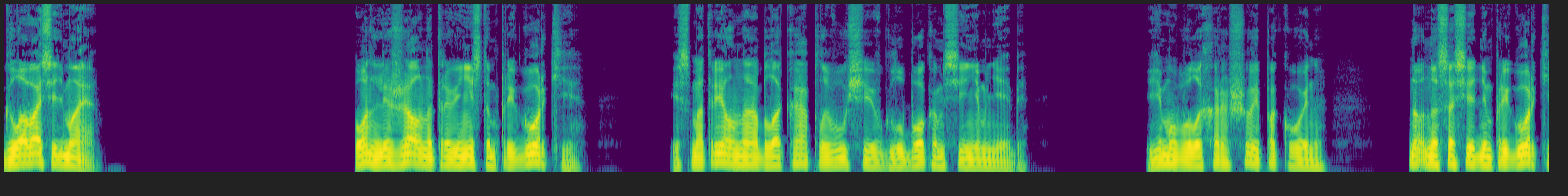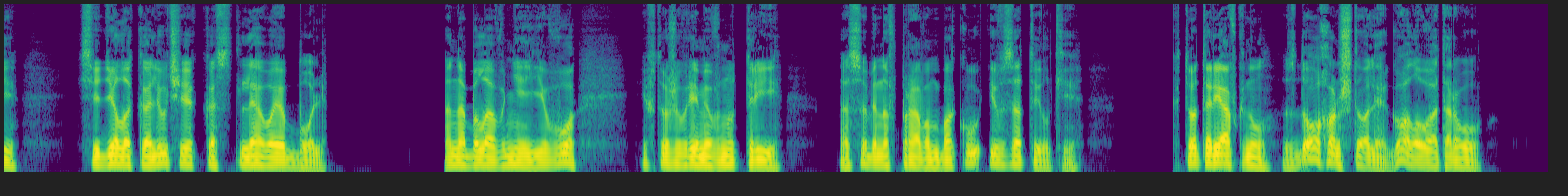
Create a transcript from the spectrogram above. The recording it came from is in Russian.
Глава седьмая Он лежал на травянистом пригорке и смотрел на облака, плывущие в глубоком синем небе. Ему было хорошо и покойно, но на соседнем пригорке сидела колючая костлявая боль. Она была вне его и в то же время внутри, особенно в правом боку и в затылке. Кто-то рявкнул «Сдох он, что ли? Голову оторву!»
